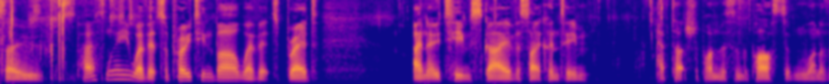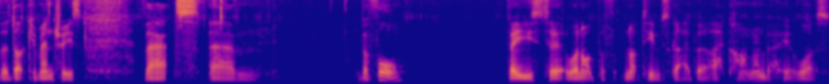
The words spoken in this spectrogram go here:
So personally, whether it's a protein bar, whether it's bread, I know Team Sky, the cycling team, have touched upon this in the past in one of the documentaries that um, before they used to well not before, not Team Sky, but I can't remember who it was.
